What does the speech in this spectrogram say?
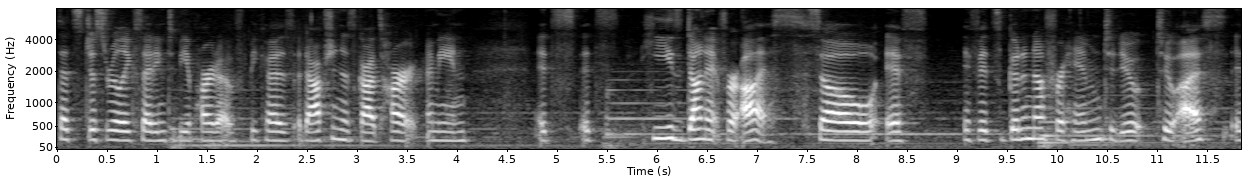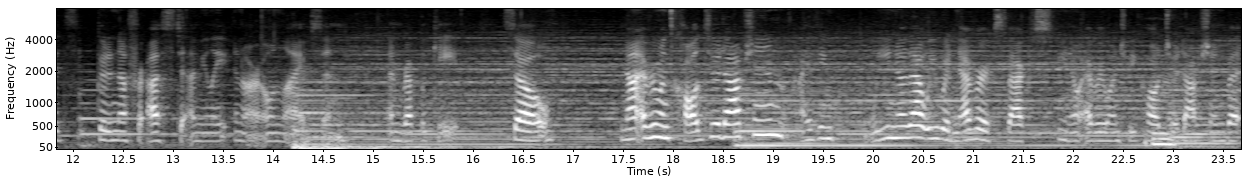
That's just really exciting to be a part of because adoption is God's heart. I mean, it's it's he's done it for us. So if if it's good enough for him to do to us, it's good enough for us to emulate in our own lives and and replicate. So not everyone's called to adoption. I think we know that we would never expect you know everyone to be called to mm-hmm. adoption but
